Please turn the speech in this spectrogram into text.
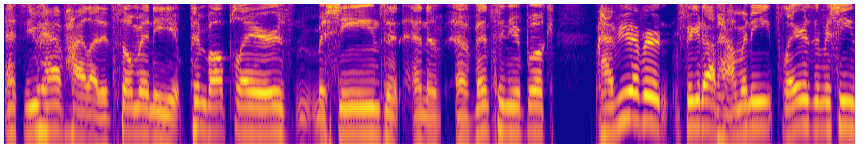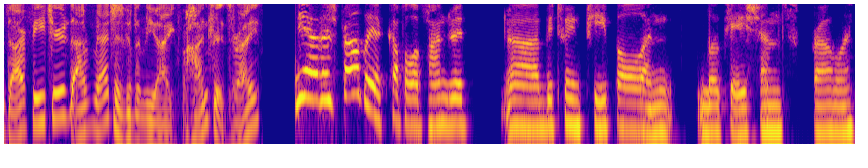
as you have highlighted so many pinball players, machines, and, and events in your book. Have you ever figured out how many players and machines are featured? I imagine it's going to be like hundreds, right? Yeah, there's probably a couple of hundred uh, between people and locations, probably.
